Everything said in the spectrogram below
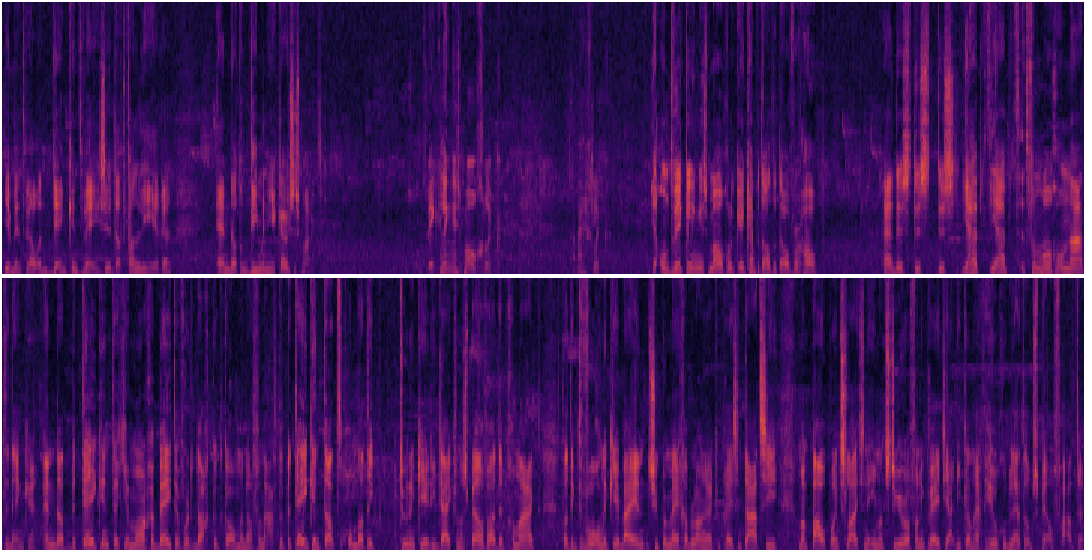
je bent wel een denkend wezen dat kan leren en dat op die manier keuzes maakt. Ontwikkeling is mogelijk, eigenlijk. Ja, ontwikkeling is mogelijk. Ik heb het altijd over hoop. Dus dus, dus je, hebt, je hebt het vermogen om na te denken. En dat betekent dat je morgen beter voor de dag kunt komen dan vandaag. Dat betekent dat omdat ik toen een keer die dijk van een spelfout heb gemaakt, dat ik de volgende keer bij een super mega belangrijke presentatie mijn PowerPoint slides naar iemand stuur waarvan ik weet, ja, die kan echt heel goed letten op spelfouten.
